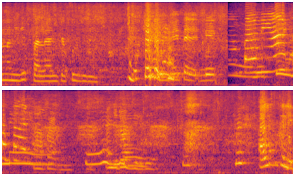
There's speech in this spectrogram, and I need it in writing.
ನಾನು ಇದಿಪ್ಪಲ್ಲ ಅಂತ ಕುಲ್ದಿನಿ ಹಾಂ ಪಾಡ್ನಿ ಅಂಜಿ ದೊಡ್ಡದಿದೆ ಅಲ್ಲಿ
